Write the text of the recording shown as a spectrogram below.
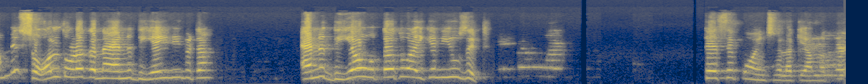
हमने सॉल्व थोड़ा करना एन दिया ही नहीं बेटा। एन दिया होता तो आई कैन यूज़ इट कैसे पॉइंट्स वाला क्या मतलब?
